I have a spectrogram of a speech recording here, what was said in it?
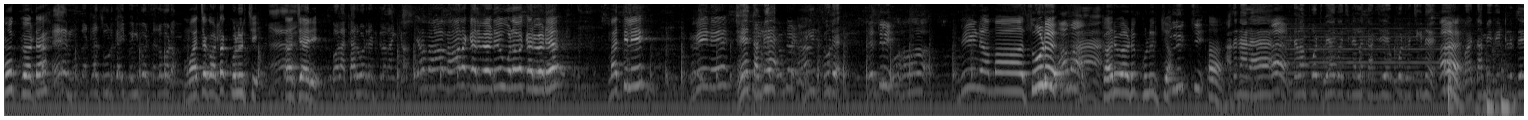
மூக்கோட்டை மூக்கோட்டை சூடு கை பொங்கி போட்டு செல்ல போடும். மொச்சக்கோட்டை குளிர்ச்சி. சரி. கோலா கருவாடு ரெண்டு கிலோ வாங்கிக்கோ ஏமா வாழை கருவேடு உழவை கருவேடு மத்திலி மீன்? ஏ தம்பி. சூடு நெத்திலி ஓஹோ, மீன் அம்மா சூடு. கருவேடு குளிர்ச்சி குளிர்ச்சி அதனால. இதெல்லாம் போட்டு வேக வச்சு நல்லா கடிச்சு போட்டு வச்சுக்கின்னு ஆ. வா, தம்பி வீட்டுல இருந்து.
